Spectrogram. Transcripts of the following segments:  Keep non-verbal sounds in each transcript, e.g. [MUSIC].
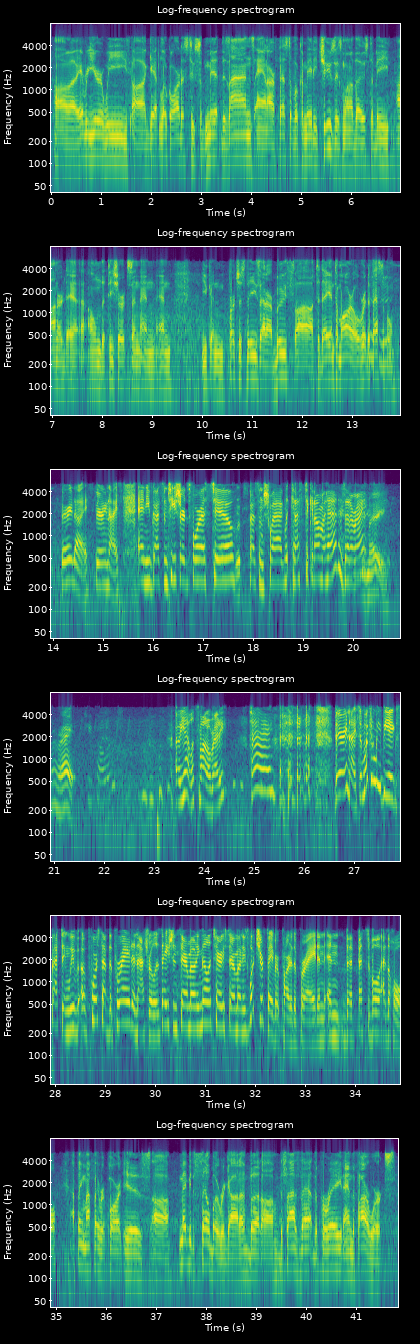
Uh, every year we uh, get local artists to submit designs and our festival committee chooses one of those to be honored uh, on the t-shirts and, and, and you can purchase these at our booth uh, today and tomorrow over at the mm -hmm. festival. Very nice, very nice. And you've got some T-shirts for us too. Whoops. Got some swag. Can I stick it on my head? Is that all right? You may. All right. Two colors. Oh yeah, let's model. Ready? Hey. [LAUGHS] Very nice. And what can we be expecting? We of course have the parade, a naturalization ceremony, military ceremonies. What's your favorite part of the parade and, and the festival as a whole? I think my favorite part is uh, maybe the sailboat regatta, but uh, besides that, the parade and the fireworks.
